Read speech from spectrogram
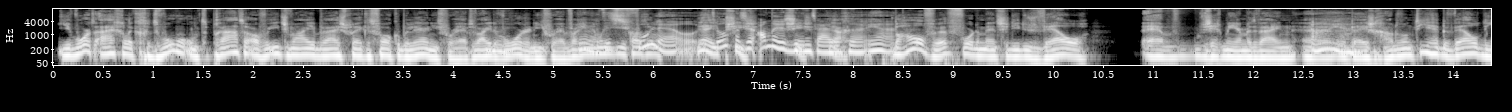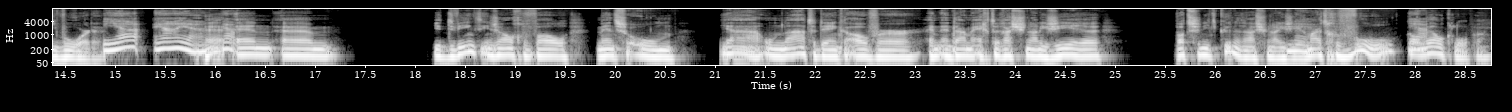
je wordt eigenlijk gedwongen om te praten over iets waar je bij wijze van spreken het vocabulaire niet voor hebt, waar je de woorden niet voor hebt. Waar Ja, je het is niet- kan voelen, Nee, toch? Het zijn andere zintuigen. Ja. Behalve voor de mensen die dus wel eh, zich meer met wijn eh, Oh, ja. bezighouden, want die hebben wel die woorden. Ja, ja, ja. En ehm, je dwingt in zo'n geval mensen om, ja, om na te denken over en, en daarmee echt te rationaliseren wat ze niet kunnen rationaliseren. Nee. Maar het gevoel kan Ja. wel kloppen.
